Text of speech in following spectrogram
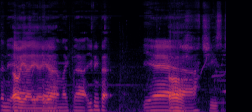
in the air Oh, as yeah, I yeah, can, yeah. like that. You think that? Oh, yeah. Oh, Jesus.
